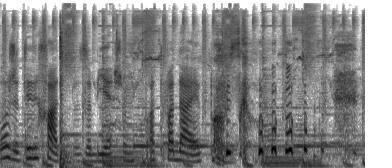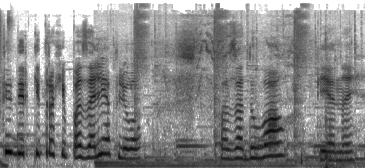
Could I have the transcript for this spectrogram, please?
Боже, ти хату розоб'єш, он відпадає по куску. Ти дірки трохи позалеплював, позадував пеною.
